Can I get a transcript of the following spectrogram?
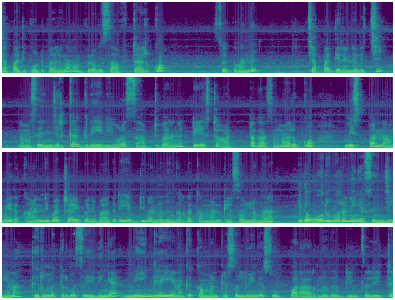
சப்பாத்தி போட்டு பாருங்கள் அவ்வளவு சாஃப்டாக இருக்கும். ஸோ இப்போ வந்து சப்பாத்தி ரெண்டை வச்சு நம்ம செஞ்சுருக்க கிரேவியோடு சாப்பிட்டு பாருங்கள் டேஸ்ட்டு அட்டகாசமாக இருக்கும். மிஸ் பண்ணாமல் இதை கண்டிப்பாக ட்ரை பண்ணி பார்த்துட்டு எப்படி வந்ததுங்கிறத கமெண்ட்டில் சொல்லுங்கள் இதை ஒரு முறை நீங்கள் செஞ்சீங்கன்னா திரும்ப திரும்ப செய்வீங்க. நீங்களே எனக்கு கமெண்ட்டில் சொல்லுவீங்க. சூப்பராக இருந்தது அப்படின்னு சொல்லிட்டு.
